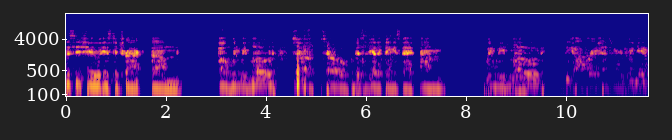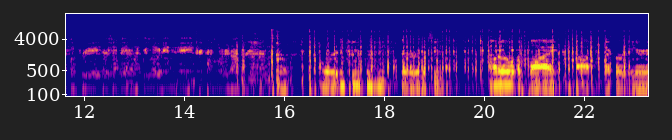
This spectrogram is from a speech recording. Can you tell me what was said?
this issue is to track um, oh, when we load. So, so this is the other thing is that um, when we load the operations, when we're doing data flow create or something, or like we load in a entry point loaded operation. So for entry point, or let's see, auto apply uh, decorator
